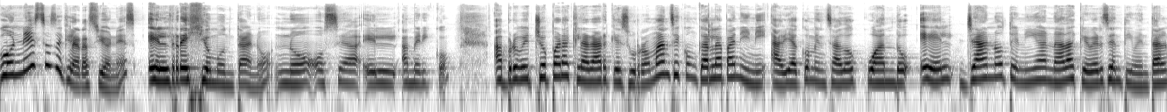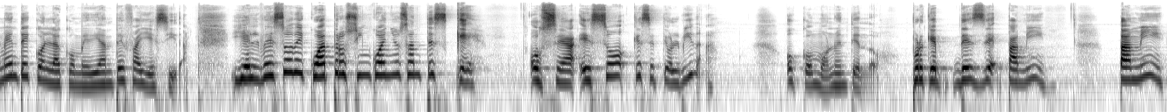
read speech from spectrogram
Con estas declaraciones, el regio montano, no, o sea, el Américo, aprovechó para aclarar que su romance con Carla Panini había comenzado cuando él ya no tenía nada que ver sentimentalmente con la comediante fallecida. ¿Y el beso de cuatro o cinco años antes qué? O sea, eso que se te olvida. ¿O cómo? No entiendo. Porque desde, para mí, para mí,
